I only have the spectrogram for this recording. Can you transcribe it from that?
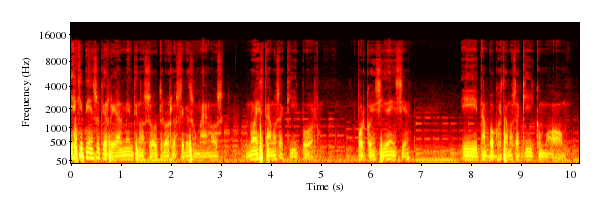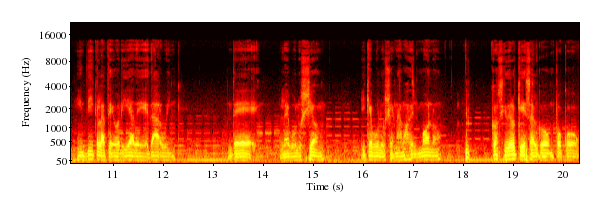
Y es que pienso que realmente nosotros, los seres humanos, no estamos aquí por, por coincidencia y tampoco estamos aquí como indica la teoría de Darwin de la evolución y que evolucionamos del mono. Considero que es algo un poco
